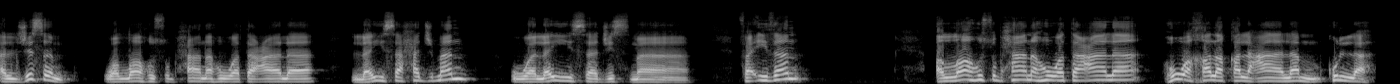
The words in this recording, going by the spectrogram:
الجسم. والله سبحانه وتعالى ليس حجما وليس جسما. فاذا الله سبحانه وتعالى هو خلق العالم كله.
